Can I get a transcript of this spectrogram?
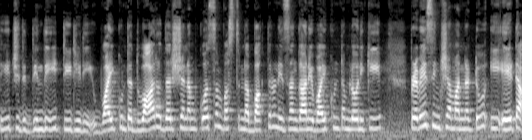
తీర్చిదిద్దింది టీటీడీ. వైకుంఠ ద్వార దర్శనం కోసం వస్తున్న భక్తులు నిజంగానే వైకుంఠంలోనికి ప్రవేశించామన్నట్టు ఈ ఏటా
